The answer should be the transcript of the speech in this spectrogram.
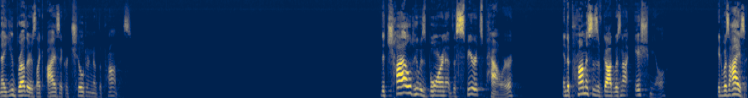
Now, you brothers, like Isaac, are children of the promise. The child who is born of the Spirit's power and the promises of God was not Ishmael, it was Isaac.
